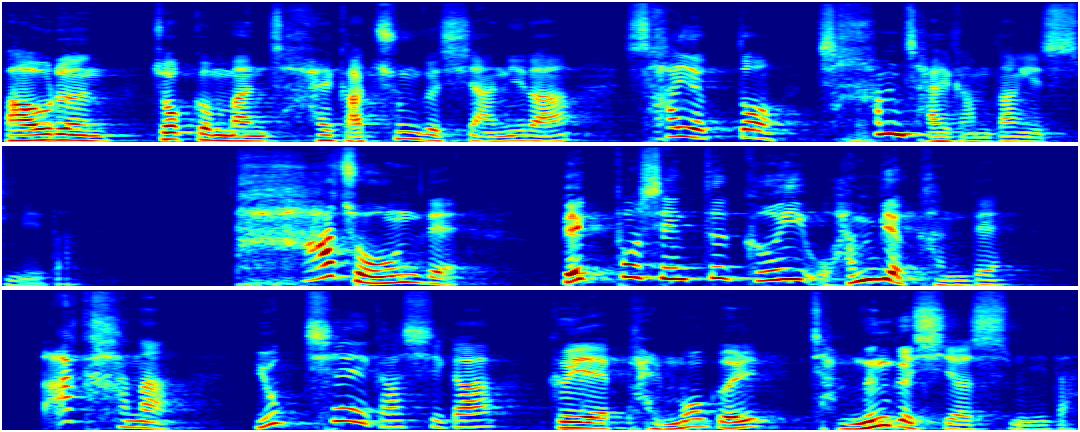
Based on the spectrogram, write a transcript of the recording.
바울은 조건만 잘 갖춘 것이 아니라 사역도 참 잘 감당했습니다. 다 좋은데 100% 거의 완벽한데 딱 하나 육체의 가시가 그의 발목을 잡는 것이었습니다.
